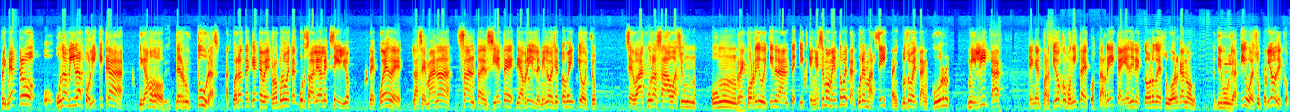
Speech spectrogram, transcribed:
primero una vida política, digamos, de rupturas. Acuérdate que Rómulo Betancourt sale al exilio después de la Semana Santa del 7 de abril de 1928, se va a Curazao, hace un, un recorrido itinerante y en ese momento Betancourt es marxista, incluso Betancourt milita en el Partido Comunista de Costa Rica y es director de su órgano divulgativo, de su periódico.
